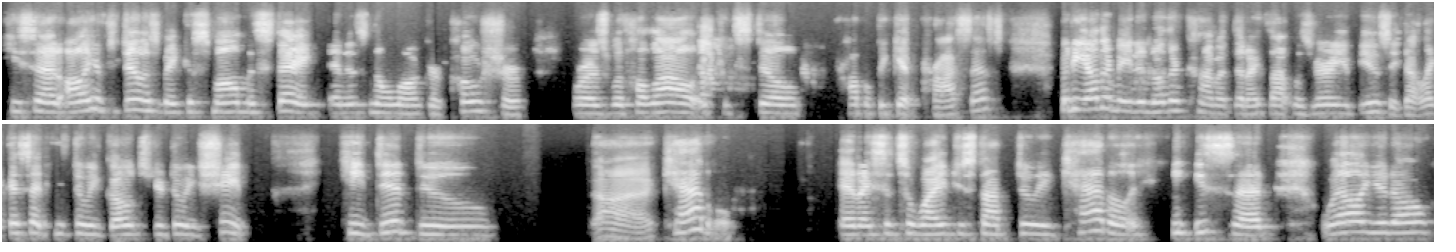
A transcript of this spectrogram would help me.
he said all you have to do is make a small mistake and it's no longer kosher, whereas with halal it can still probably get processed. But he other made another comment that I thought was very amusing. Now, like I said, he's doing goats, you're doing sheep. He did do uh, cattle. And I said, So why did you stop doing cattle? He said, Well, you know,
